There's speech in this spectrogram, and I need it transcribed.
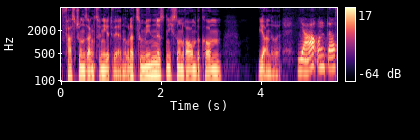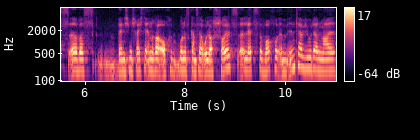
fast schon sanktioniert werden oder zumindest nicht so einen Raum bekommen, wie andere. Ja, und das, äh, was, wenn ich mich recht erinnere, auch Bundeskanzler Olaf Scholz äh, letzte Woche im Interview dann mal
